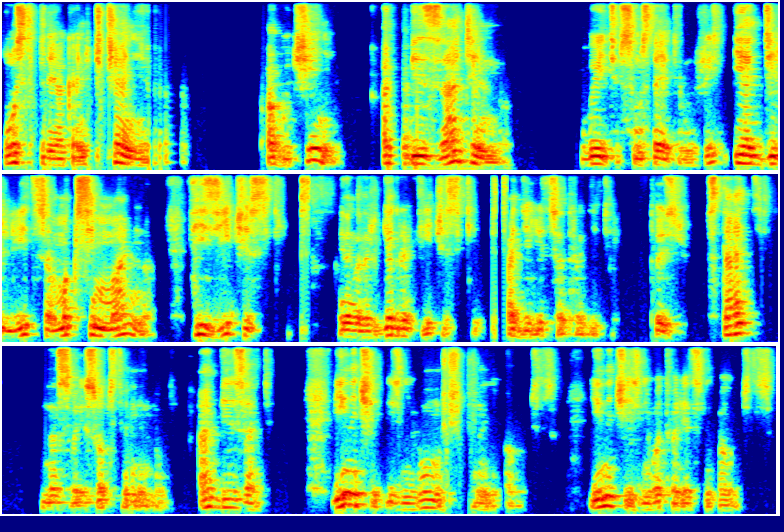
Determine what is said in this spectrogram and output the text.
После окончания обучения обязательно выйти в самостоятельную жизнь и отделиться максимально физически, иногда даже географически отделиться от родителей. То есть встать на свои собственные ноги. Обязательно. Иначе из него мужчина не получится. Иначе из него творец не получится.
